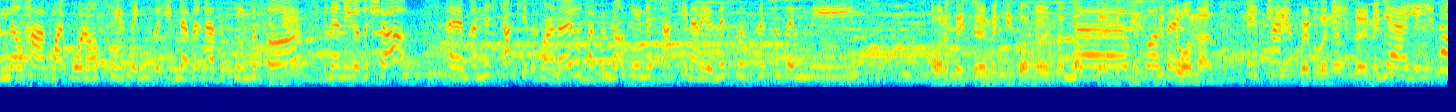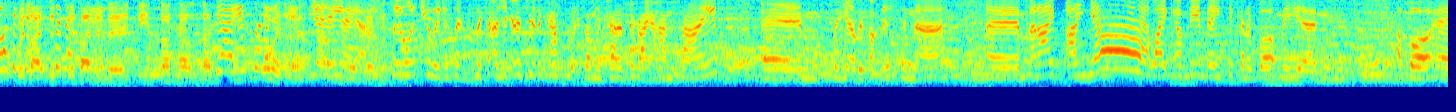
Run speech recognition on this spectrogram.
and they'll have like one or two things that you've never ever seen before Yeah. in any other shop. Um, and this jacket was one of those. Like we've not seen this jacket in any. And this was this was in the I want to say Sir Mickey's, but no, it's not No, called Sir it Mickey's. It's the one that's It's kind the equivalent of it's- Sir Mickey's. Yeah, yeah, yeah. No, I think With it like is the Sir with like the be- beanstalk outside. Yeah, it's Sir Oh, is Mickey's. Yeah, Oh, yeah, yeah, yeah. So literally just next to the as you go through the castle, it's on the kind of the right hand side. Um, so yeah, we've got this in there. Um, and I, I, yeah, like I'm being basic, and I bought me, um, I bought a,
